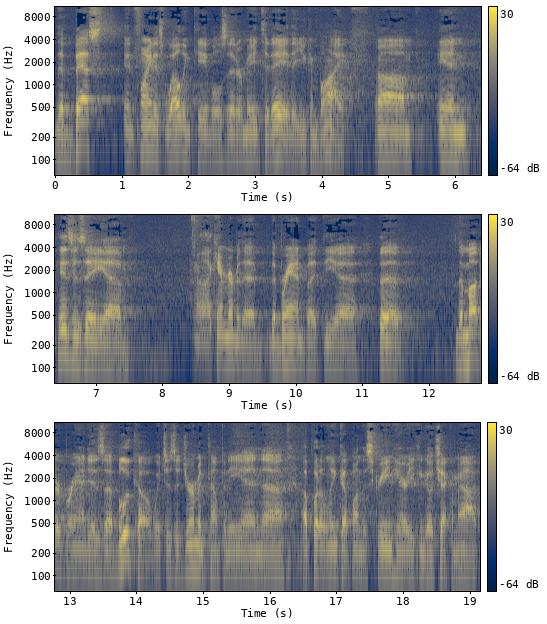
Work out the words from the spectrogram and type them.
the best and finest welding tables that are made today that you can buy. Um, and his is a uh, uh I can't remember the the brand, but the uh, the the mother brand is uh, Bluco, which is a German company, and uh, I'll put a link up on the screen here. You can go check them out.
